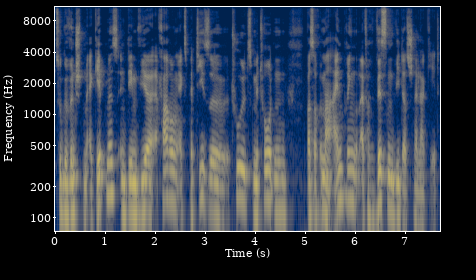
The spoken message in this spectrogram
zu gewünschtem Ergebnis, indem wir Erfahrungen, Expertise, Tools, Methoden, was auch immer einbringen und einfach wissen, wie das schneller geht.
